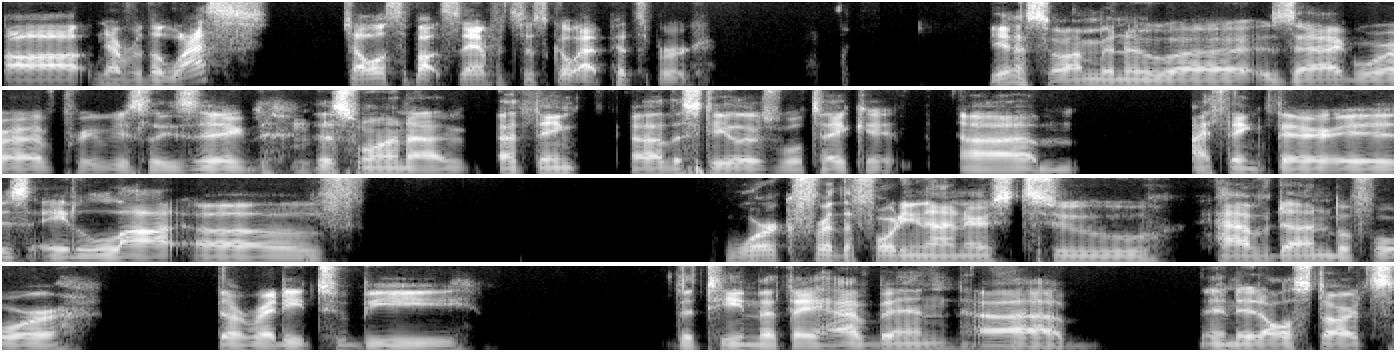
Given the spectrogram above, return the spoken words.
Uh, nevertheless, tell us about San Francisco at Pittsburgh. yeah. So I'm going to uh, zag where I've previously zigged. Mhm. This one, I I think uh, the Steelers will take it. Um, I think there is a lot of work for the 49ers to have done before they're ready to be the team that they have been. Uh, and it all starts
